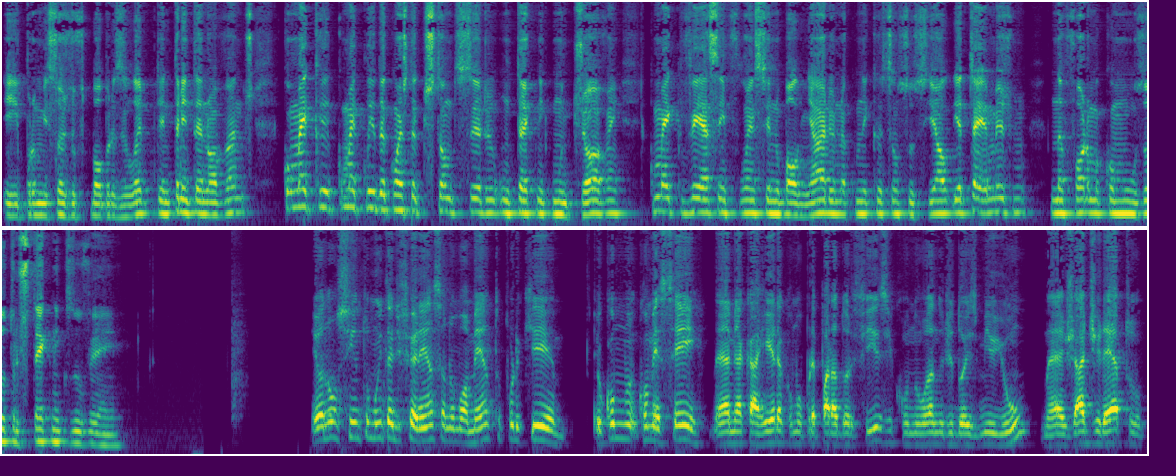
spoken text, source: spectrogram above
e promissores do futebol brasileiro, tem 39 anos. Como é, que, como é que lida com esta questão de ser um técnico muito jovem? Como é que vê essa influência no balneário, na comunicação social e até mesmo na forma como os outros técnicos o veem? Eu não sinto muita diferença no momento porque eu comecei né, a minha carreira como preparador físico no ano de 2001, né, já direto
